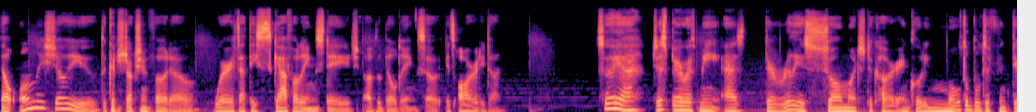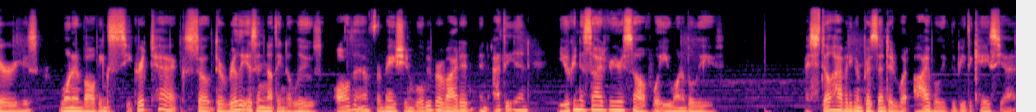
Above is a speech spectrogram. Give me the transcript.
they'll only show you the construction photo where it's at the scaffolding stage of the building, so it's already done. So yeah, just bear with me as there really is so much to cover, including multiple different theories, one involving secret tech, so there really isn't nothing to lose. All the information will be provided, and at the end, you can decide for yourself what you want to believe. I still haven't even presented what I believe to be the case yet.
